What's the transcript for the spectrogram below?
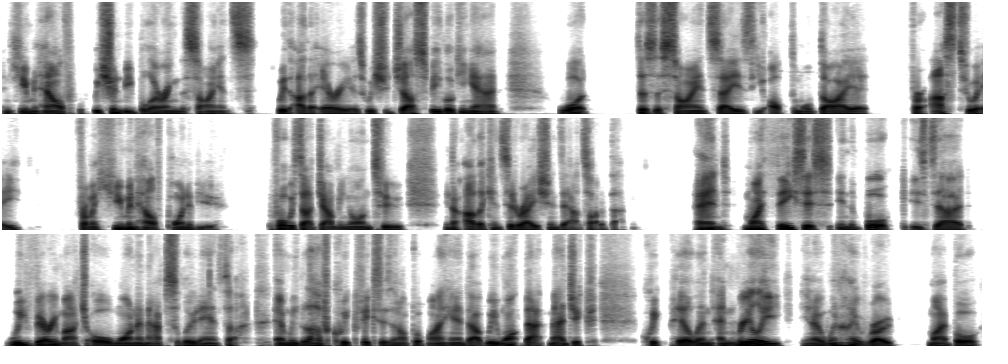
and human health, we shouldn't be blurring the science with other areas. We should just be looking at what does the science say is the optimal diet for us to eat from a human health point of view before we start jumping on to you know other considerations outside of that and my thesis in the book is that we very much all want an absolute answer and we love quick fixes and i'll put my hand up we want that magic quick pill and and really you know when i wrote my book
